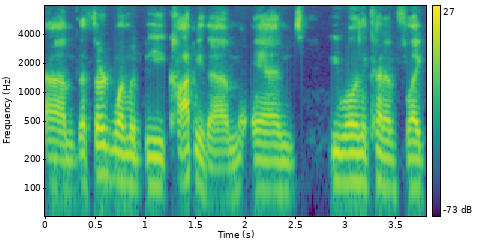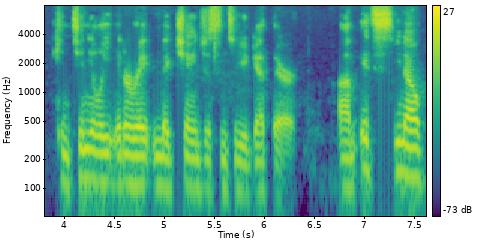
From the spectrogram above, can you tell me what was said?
um, the third one would be copy them and be willing to kind of like continually iterate and make changes until you get there. Um, it's you know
